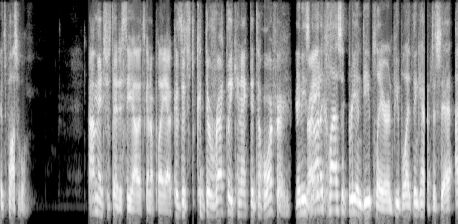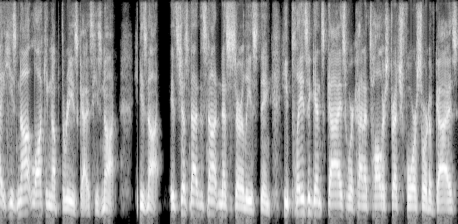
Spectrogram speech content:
it's possible I'm interested to see how it's going to play out because it's directly connected to Horford. and he's not a classic 3 and d player and people i think have to say I, he's not locking up threes guys. He's not. He's not. It's just not it's not necessarily his thing. He plays against guys who are kind of taller stretch four sort of guys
